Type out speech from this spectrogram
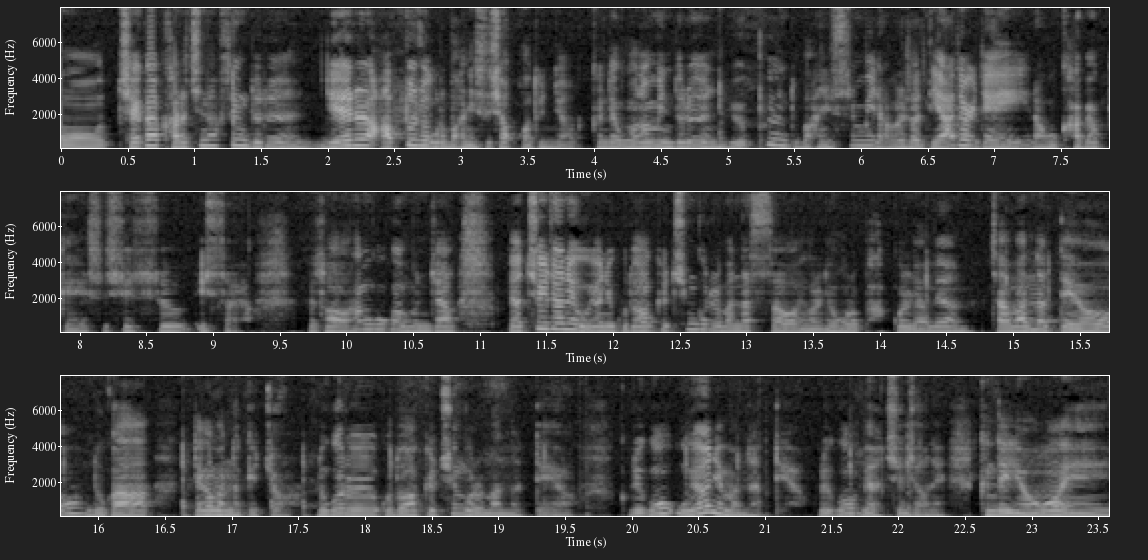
어, 제가 가르친 학생들은 얘를 압도적으로 많이 쓰셨거든요. 근데 원어민들은 이 표현도 많이 씁니다. 그래서 the other day라고 가볍게 쓰실 수 있어요. 그래서 한국어 문장 며칠 전에 우연히 고등학교 친구를 만났어. 이걸 영어로 바꾸려면 자 만났대요. 누가? 내가 만났겠죠. 누구를 고등학교 친구를 만났대요. 그리고 우연히 만났대요. 그리고 며칠 전에. 근데 영어에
